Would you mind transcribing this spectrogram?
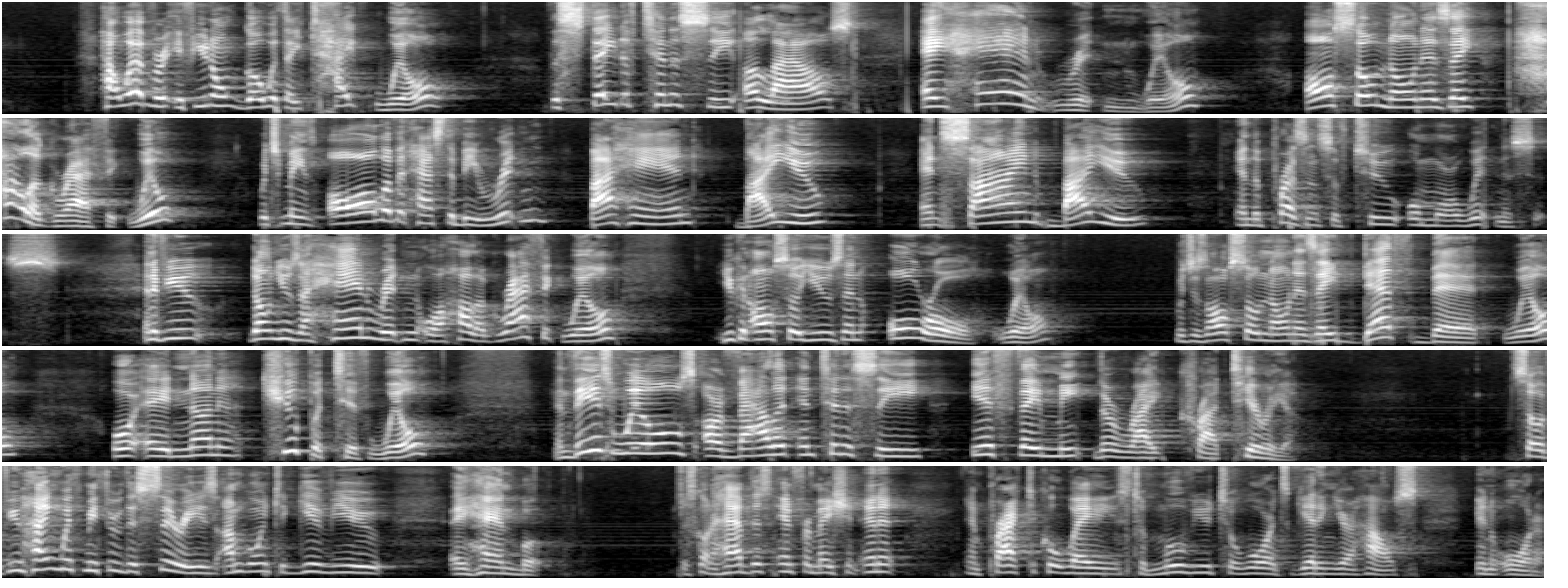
However, if you don't go with a type will, the state of Tennessee allows a handwritten will, also known as a holographic will, which means all of it has to be written by hand by you and signed by you in the presence of two or more witnesses. And if you don't use a handwritten or holographic will, you can also use an oral will, which is also known as a deathbed will or a non cupative will. And these wills are valid in Tennessee if they meet the right criteria. So, if you hang with me through this series, I'm going to give you a handbook. It's going to have this information in it and practical ways to move you towards getting your house in order.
